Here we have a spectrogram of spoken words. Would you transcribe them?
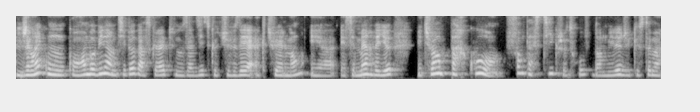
Mm. J'aimerais qu'on rembobine un petit peu parce que là, tu nous as dit ce que tu faisais actuellement et, euh, et c'est merveilleux. Mais tu as un parcours fantastique, je trouve, dans le milieu du Customer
